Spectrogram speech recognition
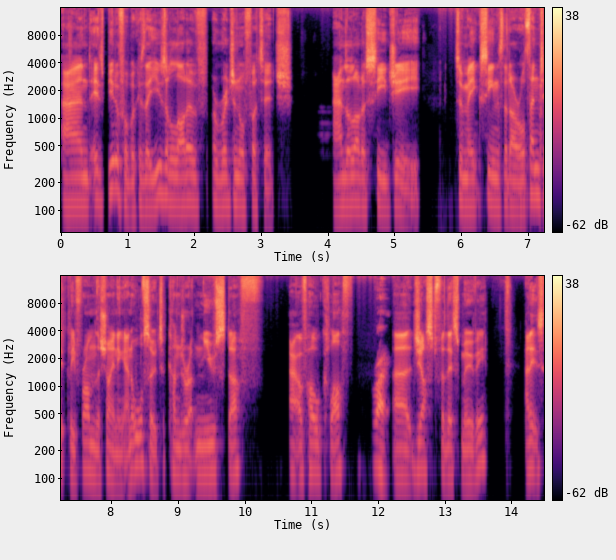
And it's beautiful because they use a lot of original footage and a lot of CG to make scenes that are authentically from The Shining and also to conjure up new stuff out of whole cloth Right. uh, just for this movie. And it's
